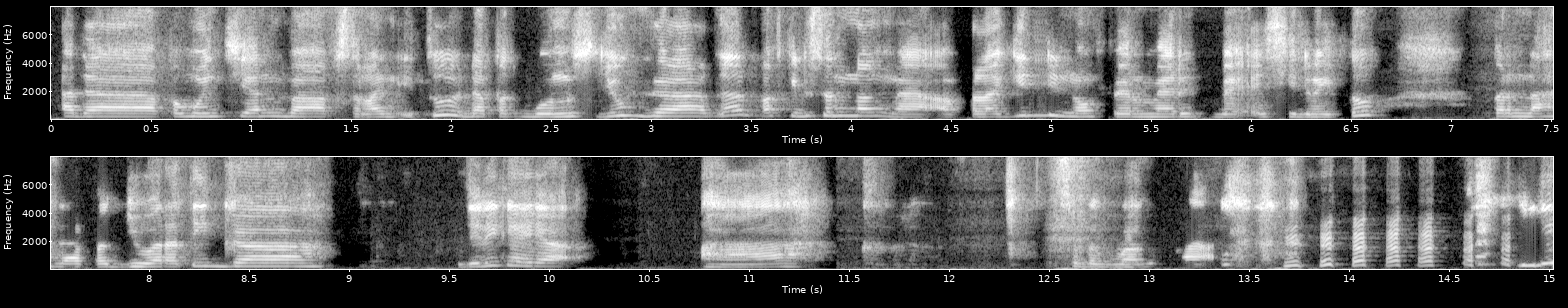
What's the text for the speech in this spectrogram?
ada penguncian bab. Selain itu dapat bonus juga kan? Makin seneng nah apalagi di novel merit BSC itu pernah dapat juara tiga. Jadi kayak ah sedang banget pak jadi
